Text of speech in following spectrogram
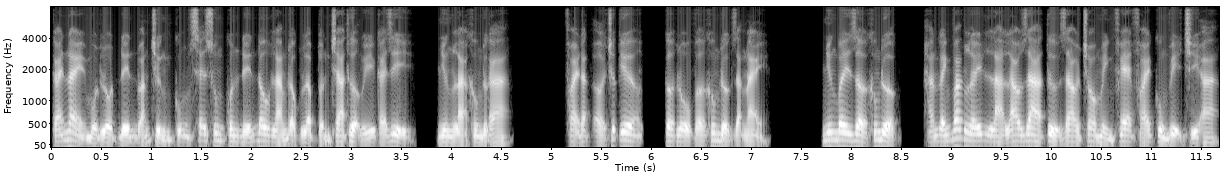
cái này một lột đến đoán chừng cũng sẽ xung quân đến đâu làm độc lập tuần tra thượng úy cái gì, nhưng là không được a. À. Phải đặt ở trước kia cỡ lộ vợ không được dạng này. Nhưng bây giờ không được hắn gánh vác lấy là lao ra tử giao cho mình phe phái cùng vị trí a.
